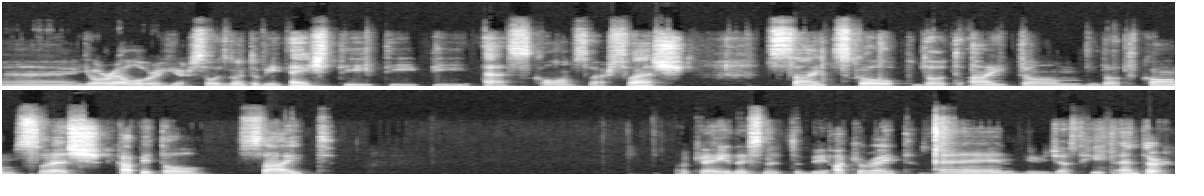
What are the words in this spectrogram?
uh, URL over here. So it's going to be https colon slash slash sitescope.itom.com slash capital site. Okay, this needs to be accurate and you just hit enter.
